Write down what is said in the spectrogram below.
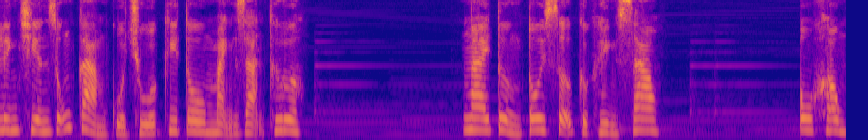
lính chiến dũng cảm của Chúa Kitô mạnh dạn thưa. Ngài tưởng tôi sợ cực hình sao? Ô không!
